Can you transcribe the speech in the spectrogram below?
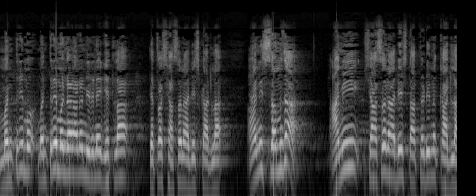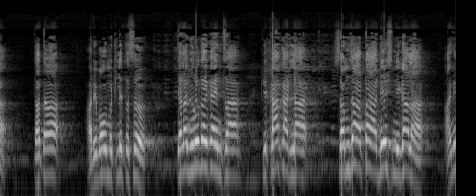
मंत्री मंत्रिमंडळानं निर्णय घेतला त्याचा शासन आदेश काढला. आणि समजा आम्ही शासन आदेश तातडीनं काढला तर आता हरिभाऊ म्हटले तसं त्याला विरोध आहे का यांचा? की का काढला? समजा आता आदेश निघाला आणि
